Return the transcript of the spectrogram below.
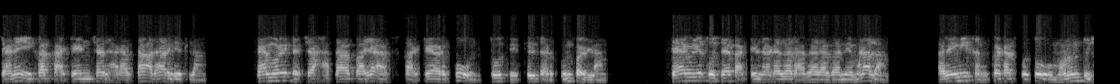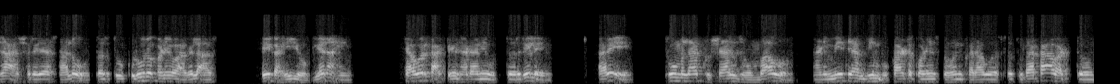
त्याने एका काट्यांच्या झाडाचा आधार घेतला. त्यामुळे त्याच्या हातापायास काटे अडकून तो तेथेच अडकून पडला. त्यावेळी तो त्या काटे झाडाला रागा रागाने म्हणाला अरे मी संकटात होतो म्हणून तुझ्या आश्रयास आलो तर तू क्रूरपणे वागलास हे काही योग्य नाही. त्यावर काटे झाडाने उत्तर दिले अरे तू मला खुशाल झोंबावं आणि मी ते अगदी मुकाटपणे सहन करावं असं तुला का वाटतं?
